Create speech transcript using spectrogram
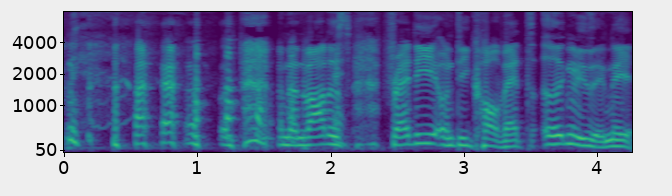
und dann war das Freddy und die Corvette. Irgendwie, nee.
